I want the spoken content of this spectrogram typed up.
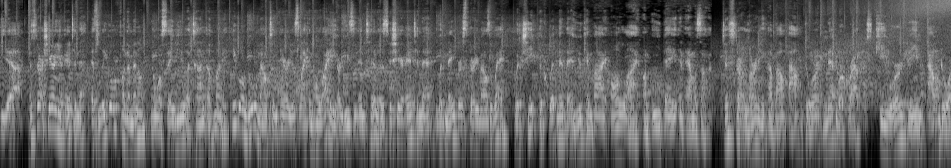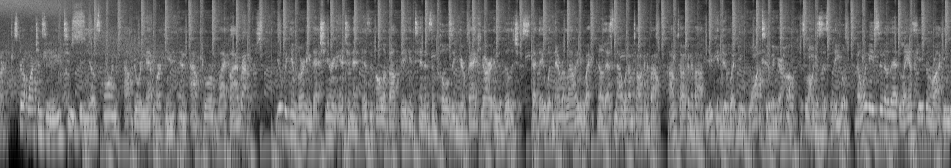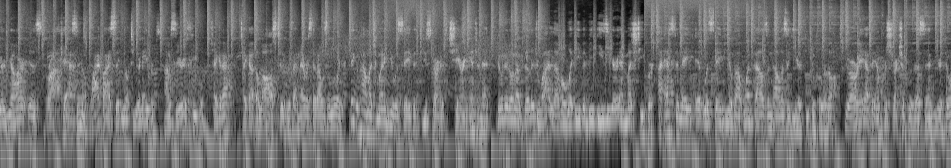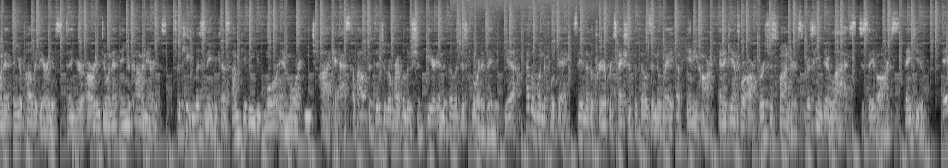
yeah. And start sharing your internet. It's legal, fundamental, and will save you a ton of money. People in rural mountain areas like in Hawaii are using antennas to share internet with neighbors 30 miles away with cheap equipment that you can buy online on eBay and Amazon. Just start learning about outdoor network routers. Keyword being outdoor. Start watching some YouTube videos on outdoor networking and outdoor Wi-Fi routers. You'll begin learning that sharing internet isn't all about big antennas in your backyard in the villages that they would never allow anyway. No, that's not what I'm talking about. I'm talking about you can do what you want to in your home as long as it's legal. No one needs to know that landscaping rock in your yard is broadcasting a Wi-Fi signal to your neighbors. I'm serious, people. Check it out. Check out the laws too, because I never said I was a lawyer. Think of how much money you would save if you started sharing internet. Doing it on a village-wide level would even be easier and much cheaper. I estimate it would save you about $1,000 a year if you can it off. You already have the infrastructure for this and you're doing it in your public areas and you're already doing it in your common areas. So keep listening because I'm giving you more and more each podcast about the digital revolution here in the villages, Florida, baby. Yeah. Have a wonderful day. Say another prayer of protection for those in the way of any harm. And again, for our first responders risking their lives to save ours. Thank you.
